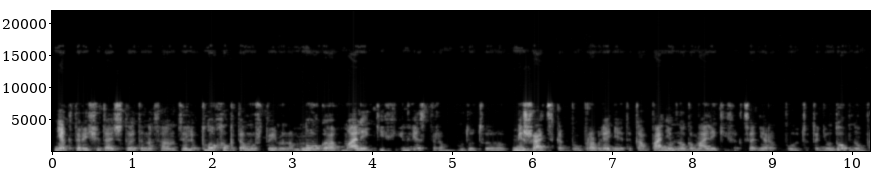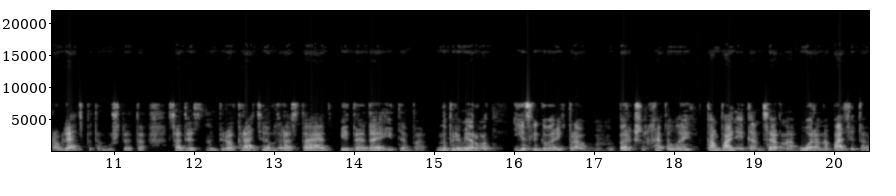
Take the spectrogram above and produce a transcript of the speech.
Некоторые считают, что это на самом деле плохо, потому что именно много маленьких инвесторов будут э, мешать как бы управлению этой компанией, много маленьких акционеров будут это неудобно управлять, потому что это, соответственно, бюрократия возрастает и т.д. и т.п. Например, вот если говорить про Berkshire Hathaway, компания концерна Уоррена Баффета,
